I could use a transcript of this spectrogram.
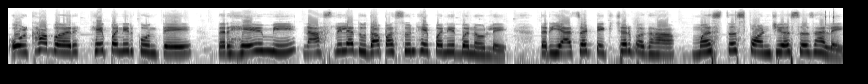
ओळखा बर हे पनीर कोणते? तर हे मी नासलेल्या दुधापासून हे पनीर बनवले. तर याचं टेक्स्चर बघा मस्त स्पॉन्जी असं झालंय.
